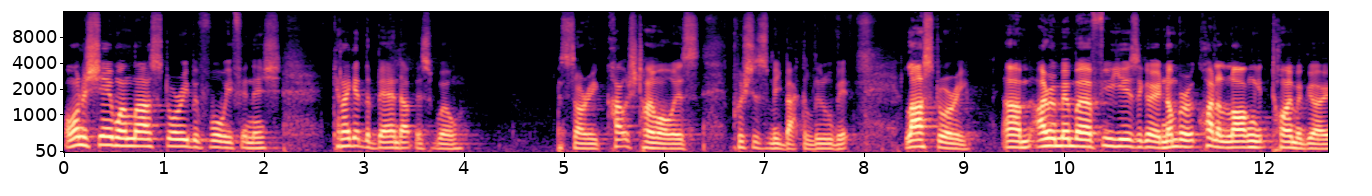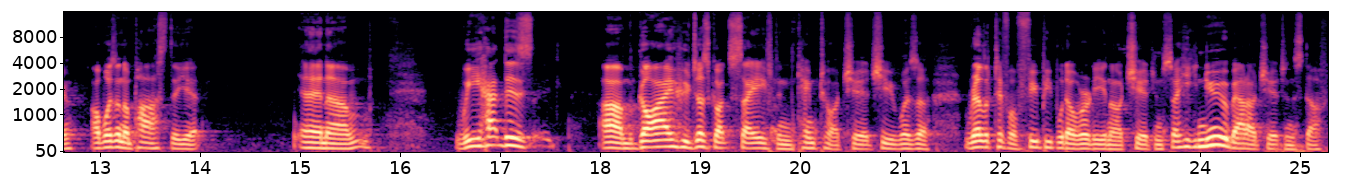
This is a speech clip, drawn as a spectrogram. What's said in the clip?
I want to share one last story before we finish. Can I get the band up as well? Sorry, couch time always pushes me back a little bit. Last story. Um, I remember a few years ago, a number, quite a long time ago, I wasn't a pastor yet, and um, we had this um, guy who just got saved and came to our church. He was a relative of a few people that were already in our church, and so he knew about our church and stuff.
